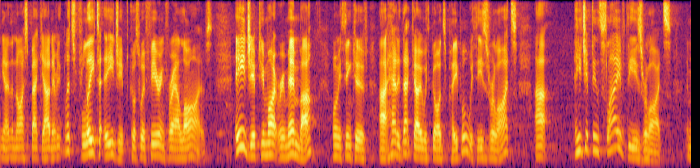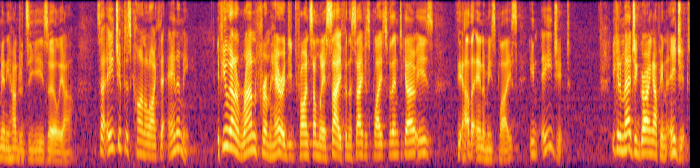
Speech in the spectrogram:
you know, the nice backyard and everything. Let's flee to Egypt because we're fearing for our lives. Egypt, you might remember, when we think of uh, how did that go with God's people, with Israelites, uh, Egypt enslaved the Israelites many hundreds of years earlier. So Egypt is kind of like the enemy. If you were going to run from Herod, you'd find somewhere safe, and the safest place for them to go is the other enemy's place in Egypt. You can imagine growing up in Egypt.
